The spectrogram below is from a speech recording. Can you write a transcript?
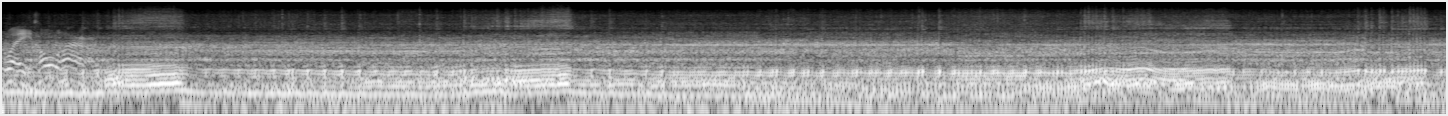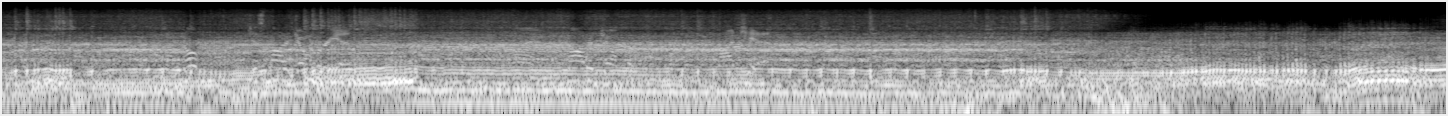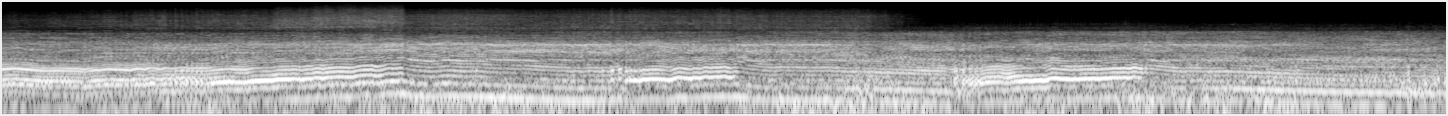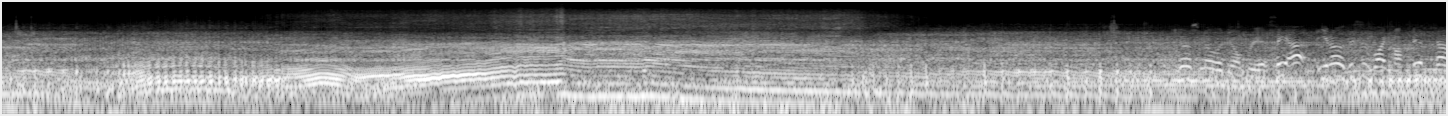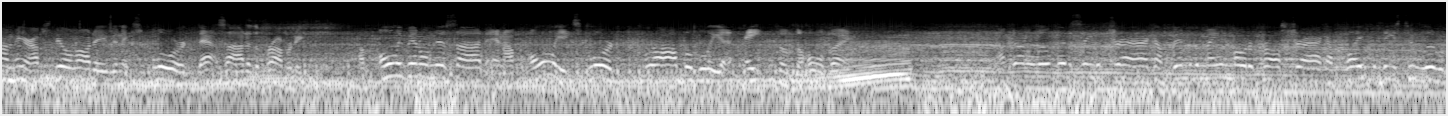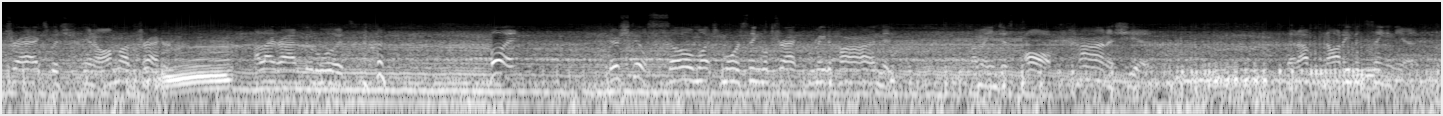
sideways, hold on. Side of the property. I've only been on this side and I've only explored probably an eighth of the whole thing. I've done a little bit of single track. I've been to the main motocross track. I've played with these two little tracks, which, you know, I'm not a tracker. I like riding through the woods. but there's still so much more single track for me to find and I mean just all kind of shit that I've not even seen yet.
